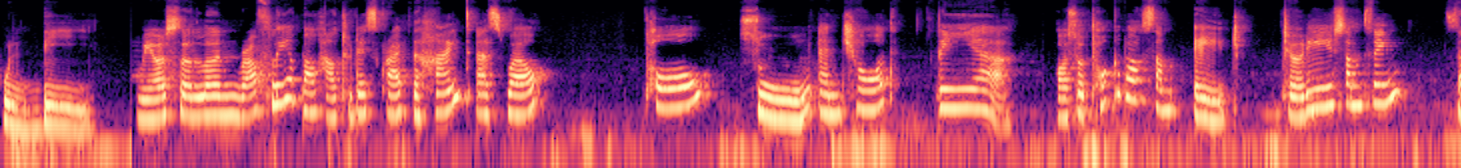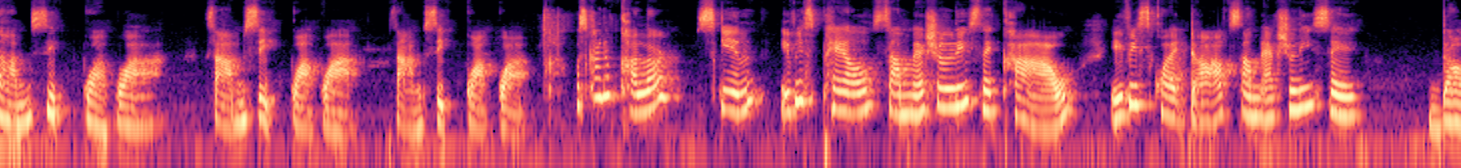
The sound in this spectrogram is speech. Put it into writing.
หุ่นดี We also learn roughly about how to describe the height as well. Tall, สูง and short, เตี้ย Also talk about some age. 30 something, 30 กว่ากว่า30 กว่ากว่า30 กว่ากว่า What kind of color? Skin. If it's pale, some actually say ขาว If it's quite dark, some actually say ดำ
